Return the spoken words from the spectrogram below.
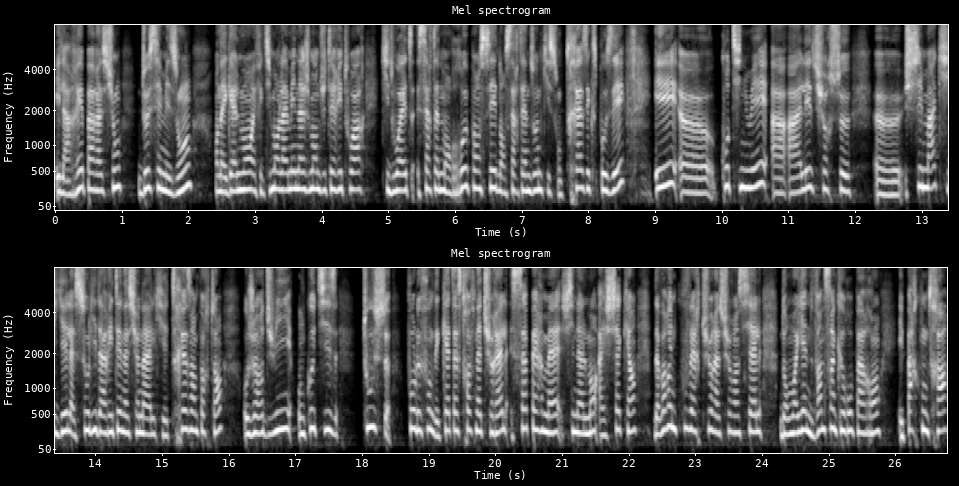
et la réparation de ces maisons. On a également effectivement l'aménagement du territoire qui doit être certainement repensé dans certaines zones qui sont très exposées et euh, continuer à, à, aller sur ce euh, schéma qui est la solidarité nationale, qui est très important. Aujourd'hui, on cotise tous pour le fonds des catastrophes naturelles. Ça permet finalement à chacun d'avoir une couverture assurantielle d'en moyenne 25 euros par an et par contrat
